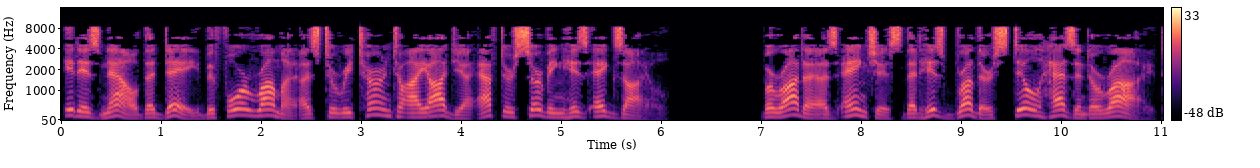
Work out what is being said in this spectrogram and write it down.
it is now the day before Rama is to return to Ayodhya after serving his exile. Bharata is anxious that his brother still hasn't arrived.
